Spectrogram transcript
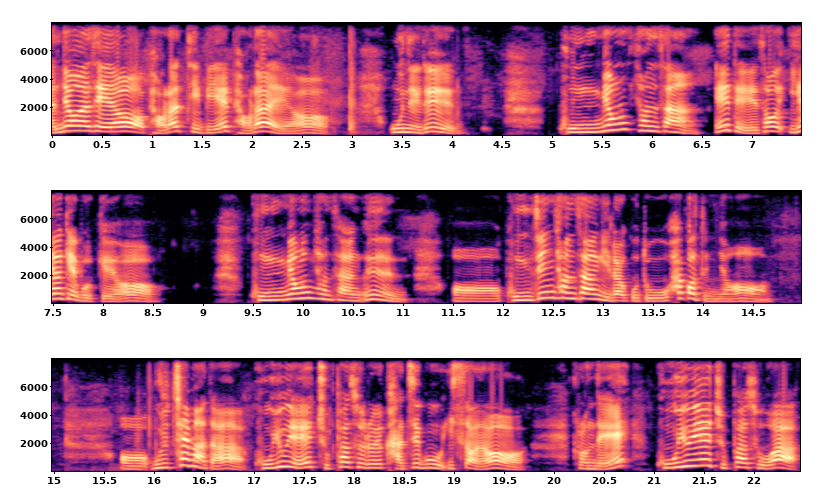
안녕하세요. 별아TV의 별아예요. 오늘은 공명현상에 대해서 이야기해 볼게요. 공명현상은 어, 공진현상이라고도 하거든요. 어, 물체마다 고유의 주파수를 가지고 있어요. 그런데 고유의 주파수와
